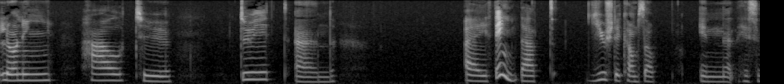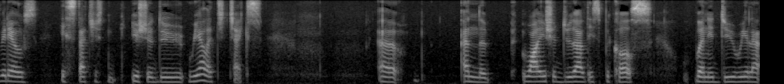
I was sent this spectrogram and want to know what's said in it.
learning how to do it, and I think that usually comes up in his videos is that you you should do reality checks. Uh, and the, why you should do that is because when you do real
